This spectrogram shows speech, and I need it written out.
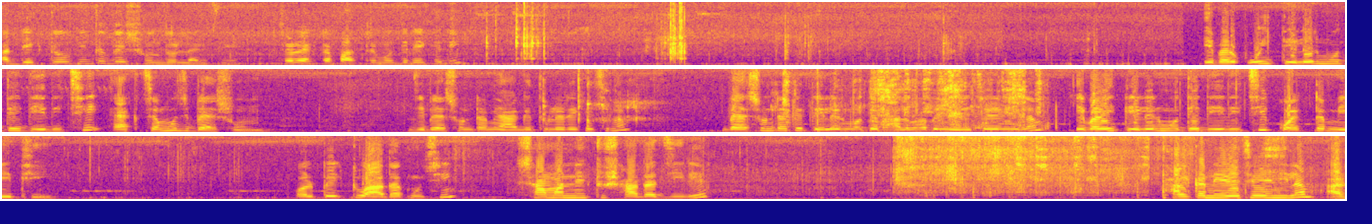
আর দেখতেও কিন্তু বেশ সুন্দর লাগছে। চলো একটা পাত্রের মধ্যে রেখে দিই। এবার ওই তেলের মধ্যে দিয়ে দিচ্ছি এক চামচ বেসন। যে বেসনটা আমি আগে তুলে রেখেছিলাম, বেসনটাকে তেলের মধ্যে ভালোভাবে নেড়ে চেড়ে নিলাম। এবার এই তেলের মধ্যে দিয়ে দিচ্ছি কয়েকটা মেথি। অল্প একটু আদা কুচি, সামান্য একটু সাদা জিরে হালকা নেড়ে চেড়ে নিলাম। আর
